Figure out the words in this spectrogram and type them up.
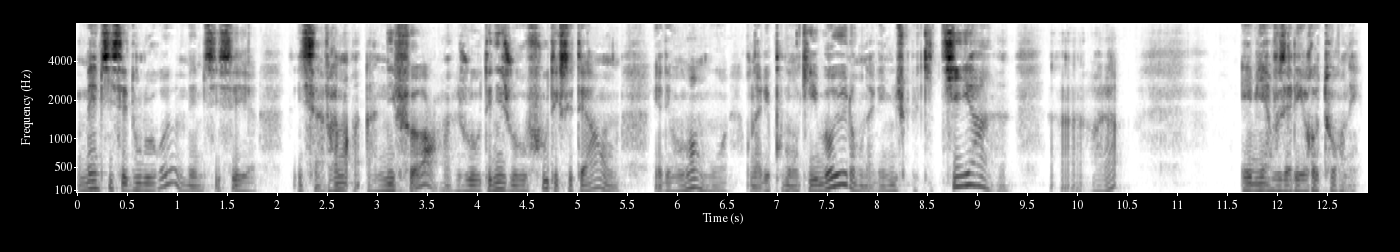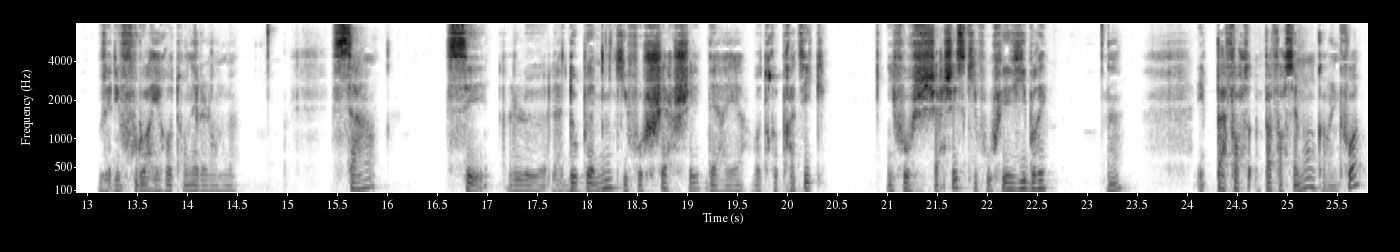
même si c'est douloureux, même si c'est c'est vraiment un effort. Jouer au tennis, jouer au foot, etc. Il y a des moments où on a les poumons qui brûlent, on a les muscles qui tirent, euh, voilà. Eh bien, vous allez y retourner. Vous allez vouloir y retourner le lendemain. Ça, c'est la dopamine qu'il faut chercher derrière votre pratique. Il faut chercher ce qui vous fait vibrer. Hein et pas, forcément, encore une fois,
